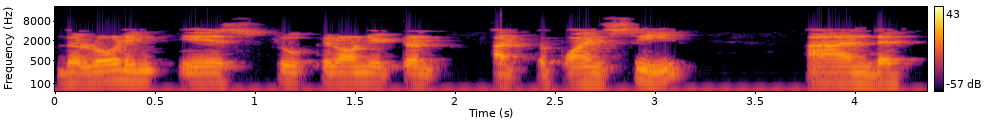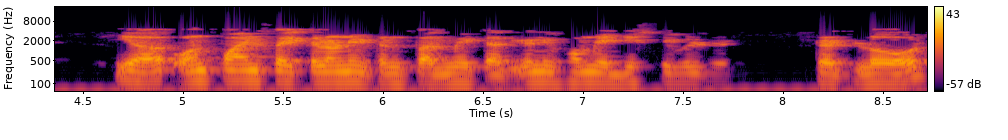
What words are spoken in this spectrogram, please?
the loading is 2 kilonewton at the point C and here 1.5 kilonewton per meter uniformly distributed load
